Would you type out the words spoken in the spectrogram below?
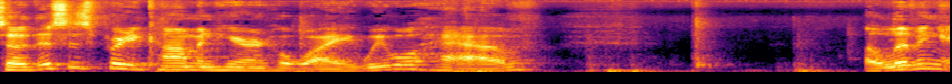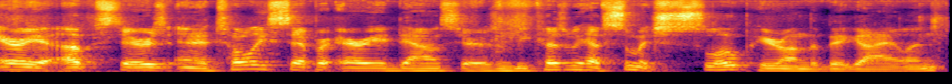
So this is pretty common here in Hawaii. We will have a living area upstairs and a totally separate area downstairs. And because we have so much slope here on the Big Island,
